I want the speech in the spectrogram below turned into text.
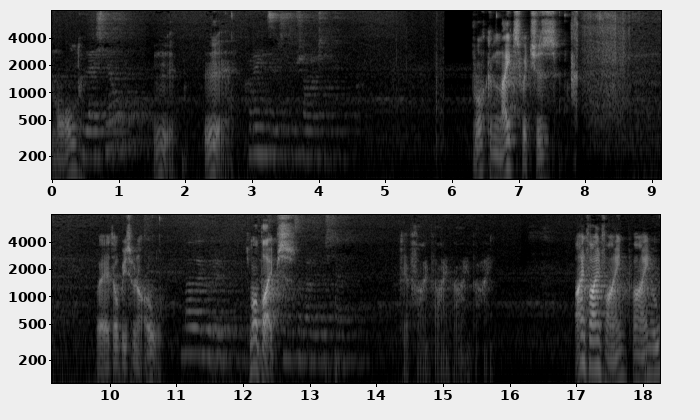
Mold. pleśnią. Ugh. Ugh. Kolejny zepsuty przełącznik. Broken light switches. Wait, obviously we're not. Oh. Small pipes. Okay, fine, fine, fine, fine. Fine, fine, fine, fine. Ooh.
